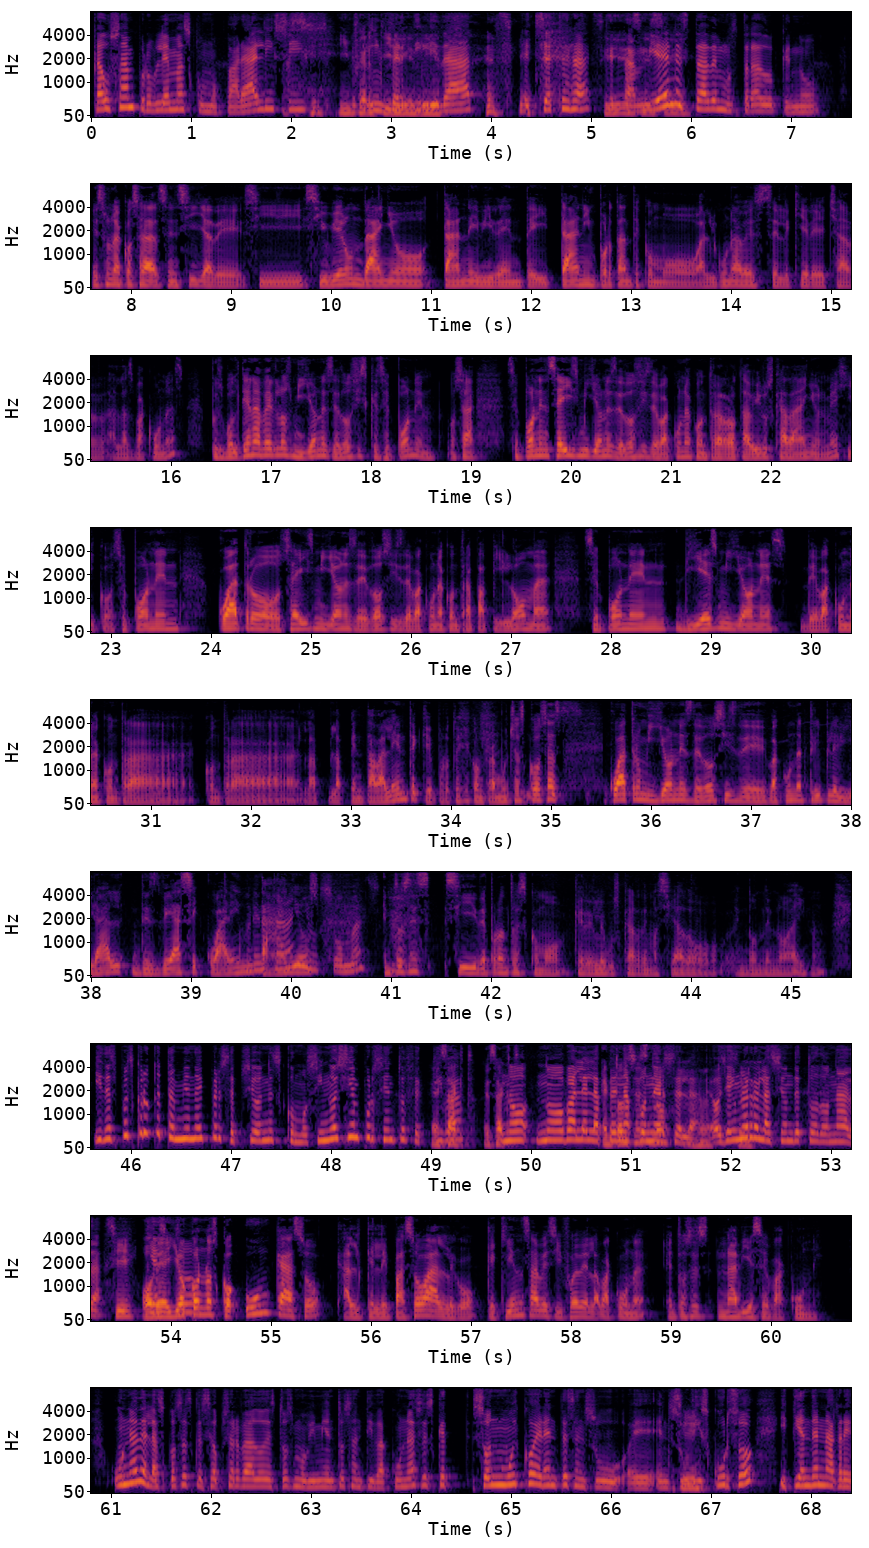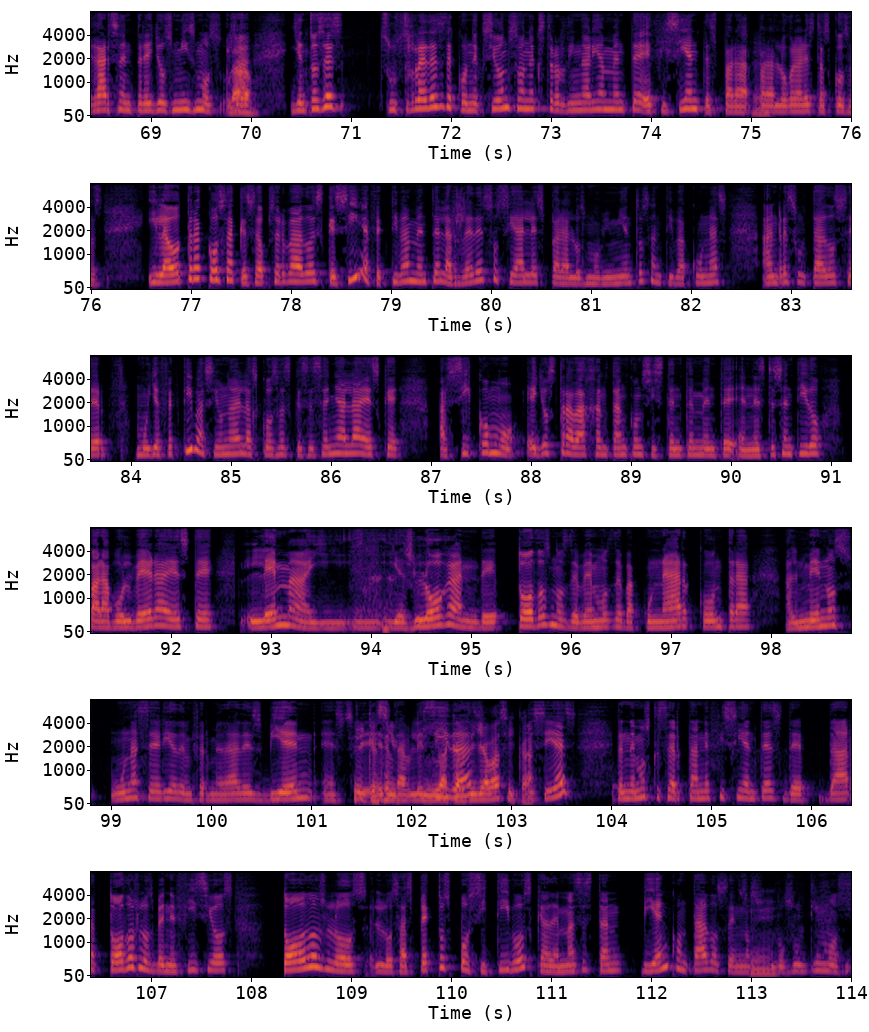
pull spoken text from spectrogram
Causan problemas como parálisis, Sí, infertilidad, infertilidad. Sí. etcétera, Sí, que también está demostrado que no. Es una cosa sencilla de si, si hubiera un daño tan evidente y tan importante como alguna vez se le quiere echar a las vacunas, pues voltean a ver los millones de dosis que se ponen. O sea, se ponen 6 millones de dosis de vacuna contra rotavirus cada año en México. Se ponen 4 o 6 millones de dosis de vacuna contra papiloma. Se ponen 10 millones de vacuna contra, contra la, la pentavalente que protege contra muchas cosas. 4 millones de dosis de vacuna triple viral desde hace 40, 40 años. años o más. Entonces, sí, de pronto es como quererle buscar demasiado en donde no hay, ¿no? Y después creo que también hay percepciones como si no es 100% efectiva, Exacto, exacto. no no vale la pena Entonces, no. ponérsela. Ajá, o sea, hay una relación de todo nada. Sí, o Y yo conozco un caso al que le pasó algo que quién sabe si fue de la vacuna, entonces nadie se vacune. Una de las cosas que se ha observado de estos movimientos antivacunas es que son muy coherentes en su, eh, en su Sí. discurso y tienden a agregarse entre ellos mismos. O sea, y entonces sus redes de conexión son extraordinariamente eficientes para, Sí. para lograr estas cosas. Y la otra cosa que se ha observado es que sí, efectivamente, las redes sociales para los movimientos antivacunas han resultado ser muy efectivas. Y una de las cosas que se señala es que así como ellos trabajan tan consistentemente en este sentido para volver a este lema y eslogan de todos nos debemos de vacunar contra al menos una serie de enfermedades bien este, Sí, que es el- establecidas. la cartilla básica. Así es. Tenemos que ser tan eficientes de dar todos los beneficios, todos los, los aspectos positivos que además están bien contados en los, Sí. los últimos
